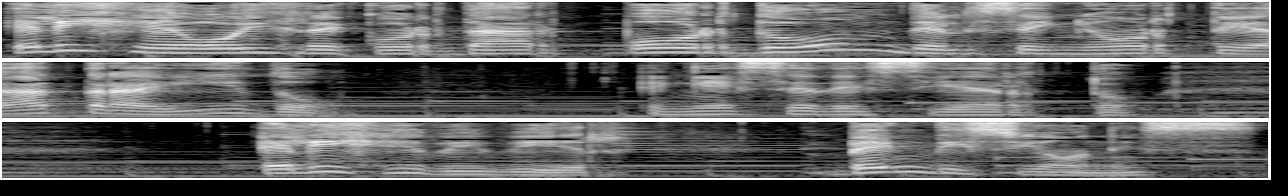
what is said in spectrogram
Elige hoy recordar por dónde el Señor te ha traído en ese desierto. Elige vivir. Bendiciones.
